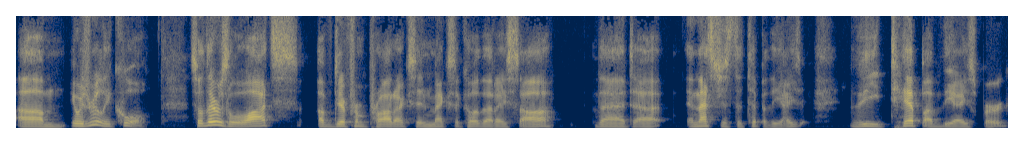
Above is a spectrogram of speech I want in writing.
Um, it was really cool. So there was lots of different products in Mexico that I saw that, uh, and that's just the tip of the ice, the tip of the iceberg.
